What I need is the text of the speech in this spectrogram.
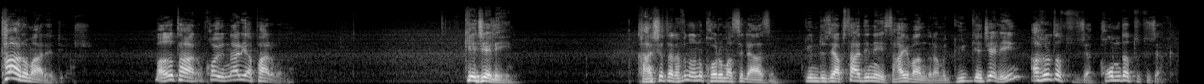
Tarumar ediyor. Bağı tarım. Koyunlar yapar bunu. Geceleyin. Karşı tarafın onu koruması lazım. Gündüz yapsa hadi neyse hayvandır ama geceleyin ahırda tutacak, komda tutacak.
